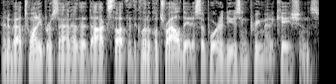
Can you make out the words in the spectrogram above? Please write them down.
and about 20% of the docs thought that the clinical trial data supported using premedications.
